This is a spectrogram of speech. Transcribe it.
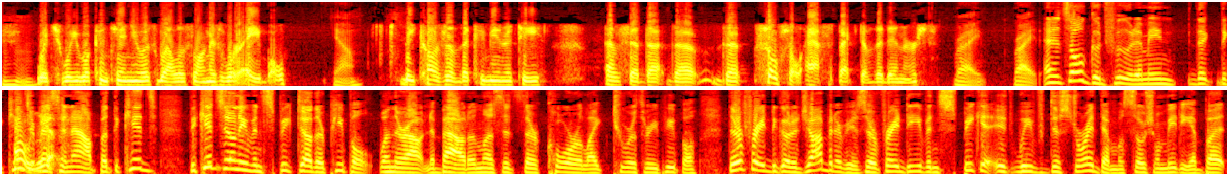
Mhm. which we will continue as well as long as we're able yeah. because of the community, as I said, the, the, the social aspect of the dinners. Right, right, and it's all good food. I mean, the the kids Oh, are yes. missing out, but the kids the kids don't even speak to other people when they're out and about unless it's their core, like two or three people. They're afraid to go to job interviews. They're afraid to even speak it. it we've destroyed them with social media, but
